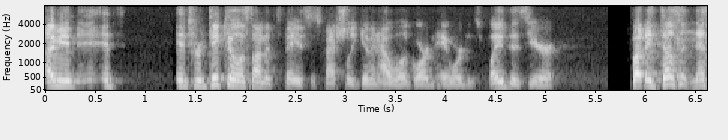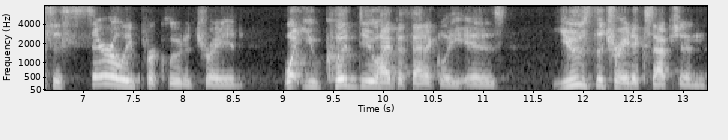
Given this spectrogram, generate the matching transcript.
I mean, it's it's ridiculous on its face, especially given how well Gordon Hayward has played this year. But it doesn't necessarily preclude a trade. What you could do hypothetically is use the trade exception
